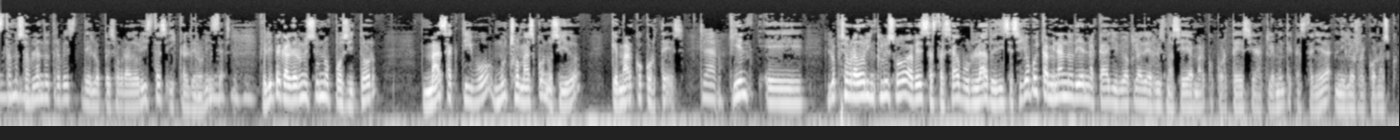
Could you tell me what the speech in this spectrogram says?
estamos hablando otra vez de López Obradoristas y calderonistas. Felipe Calderón es un opositor más activo, mucho más conocido que Marco Cortés. Claro. Quien eh, López Obrador incluso a veces hasta se ha burlado y dice, si yo voy caminando un día en la calle y veo a Claudia Ruiz Macía, a Marco Cortés y a Clemente Castañeda, ni los reconozco.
